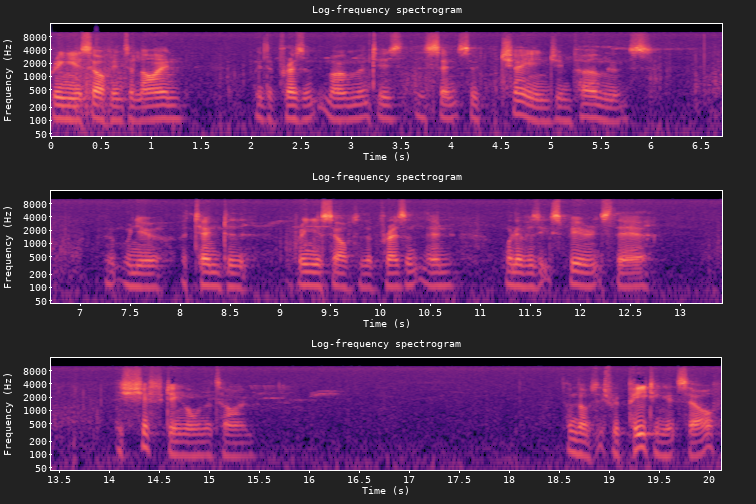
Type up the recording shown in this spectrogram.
bringing yourself into line with the present moment, is the sense of change, impermanence when you attend to bring yourself to the present, then whatever's experienced there is shifting all the time. Sometimes it's repeating itself,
